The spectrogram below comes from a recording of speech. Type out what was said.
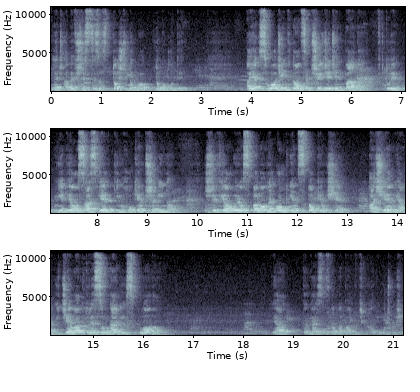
lecz aby wszyscy doszli do, po, do pokuty. A jak złodziej w nocy przyjdzie dzień Pana, w którym niebiosa z wielkim hukiem przeminą, żywioły rozpalone ogniem stopią się, a ziemia i dzieła, które są na niej spłoną. Ja ten werset znam na pamięć, kochani, uczmy się.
